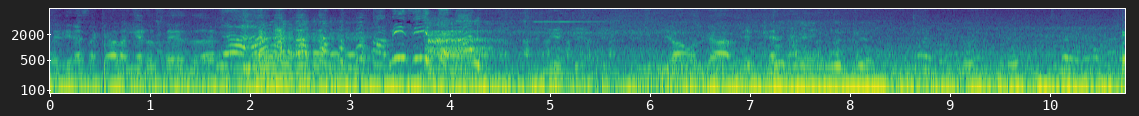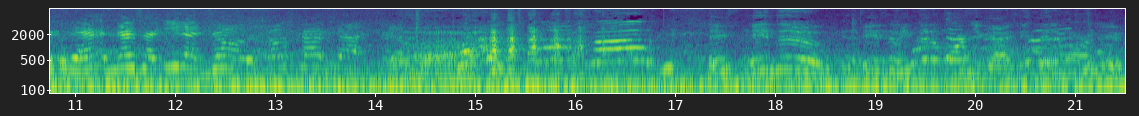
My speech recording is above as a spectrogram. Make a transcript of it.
Le hubiera sacado la mierda a ustedes. A mí sí, total. You almost got me. Yeah, and there's our eat at Joe's. Joe's Crab Shack. He, he knew. He knew. He could have warned you guys. He didn't warn you.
